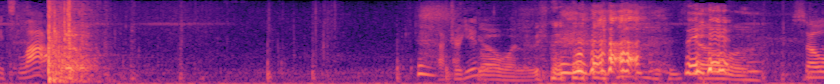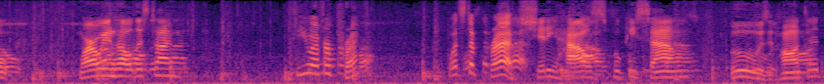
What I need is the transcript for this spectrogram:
It's locked. After you. hago, le dije. Sí. ¿Qué? So, why are we in hell this time? Do you ever prep? What's the prep? Shitty house, spooky sounds. Ooh, is it haunted?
